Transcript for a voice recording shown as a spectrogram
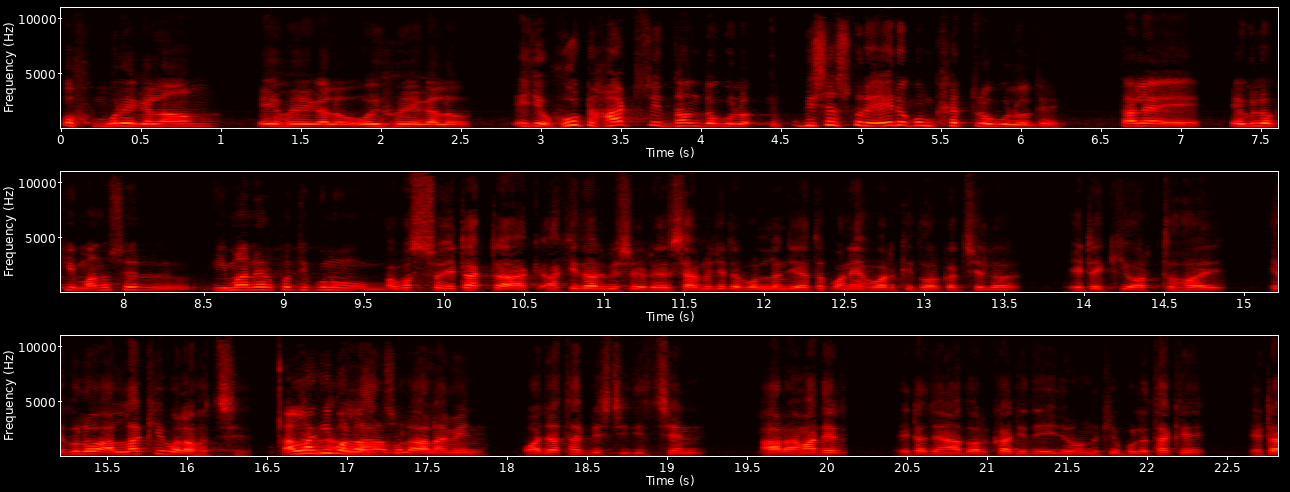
ওহ মরে গেলাম, এই হয়ে গেল, ওই হয়ে গেল। এই যে হুটহাট সিদ্ধান্তগুলো, বিশেষ করে এইরকম ক্ষেত্রগুলোতে, তাহলে এগুলো কি মানুষের ইমানের প্রতি কোনো অবশ্য এটা একটা আক- আকিদার বিষয় রয়েছে। আপনি যেটা বললেন যে এত পানি হওয়ার কি দরকার ছিল? এটা কি অর্থ হয়? এগুলো আল্লাহ কি বলা হচ্ছে? আল্লাহ কি বলা হচ্ছে? আলামিন অযথা বৃষ্টি দিচ্ছেন। আর আমাদের এটা জানা দরকার যদি এই ধরনের কেউ বলে থাকে এটা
